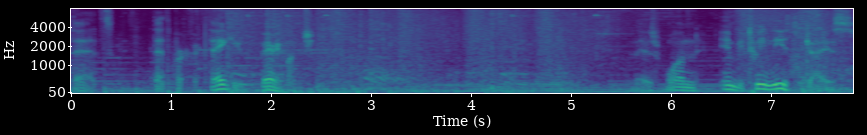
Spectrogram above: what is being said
That's that's perfect. Thank you very much. There's one in between these guys.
